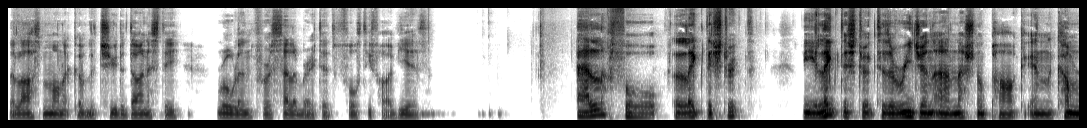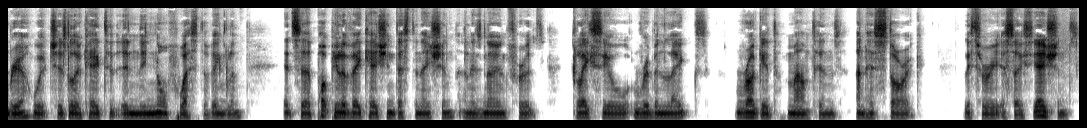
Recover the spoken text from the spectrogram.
the last monarch of the Tudor dynasty, ruling for a celebrated 45 years. L for Lake District. The Lake District is a region and national park in Cumbria, which is located in the northwest of England. It's a popular vacation destination and is known for its glacial ribbon lakes, rugged mountains, and historic literary associations.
